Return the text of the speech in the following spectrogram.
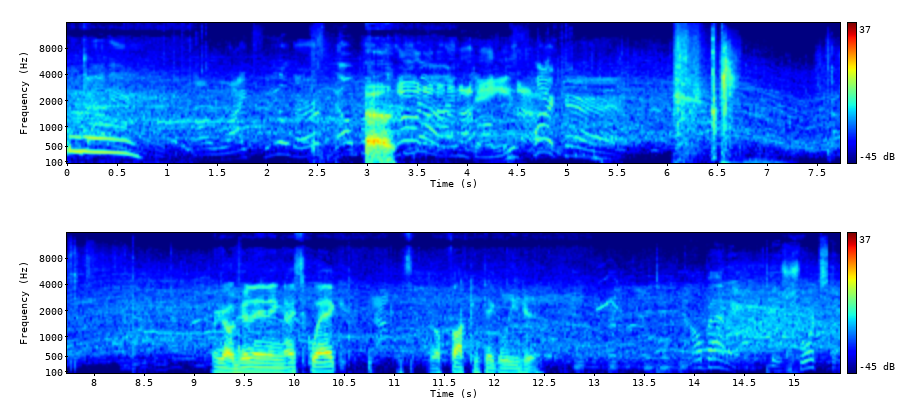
A right fielder, number No, no, no, no, 9, no, Dave no. Parker. There we go. Good inning. Nice quick. Let's go fucking take a lead here. Now batting, the shortstop,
